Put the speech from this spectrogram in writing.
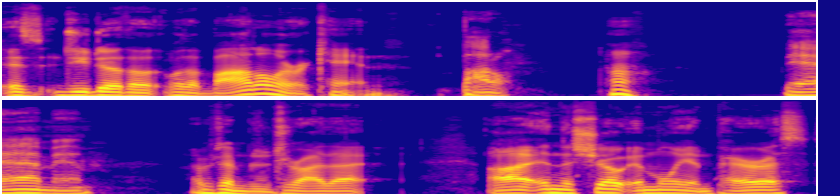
is do you do it with a- with a bottle or a can? bottle. Huh. Yeah, man. I'm tempted to try that. Uh, in the show Emily in Paris,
